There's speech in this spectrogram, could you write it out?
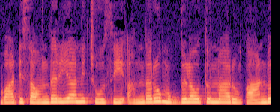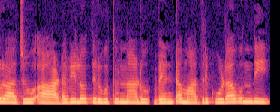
వాటి సౌందర్యాన్ని చూసి అందరూ ముగ్ధులవుతున్నారు. పాండురాజు ఆ అడవిలో తిరుగుతున్నాడు. వెంట మాద్రి కూడా ఉంది.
